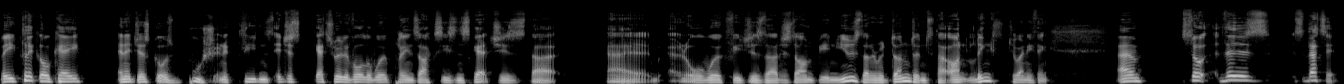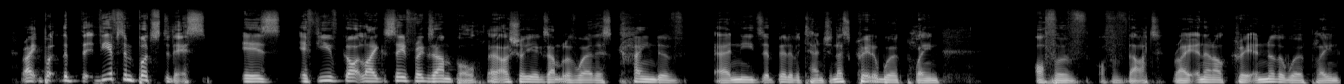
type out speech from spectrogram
But you click OK, and it just goes boosh and it cleans it just gets rid of all the work planes axes and sketches that uh, and all work features that just aren't being used that are redundant that aren't linked to anything um so there's so that's it right but the, the, the ifs and buts to this is if you've got like say for example uh, i'll show you an example of where this kind of uh, needs a bit of attention let's create a work plane off of off of that right and then i'll create another work plane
